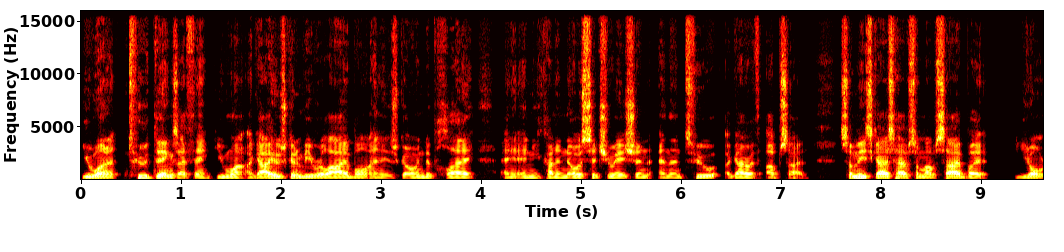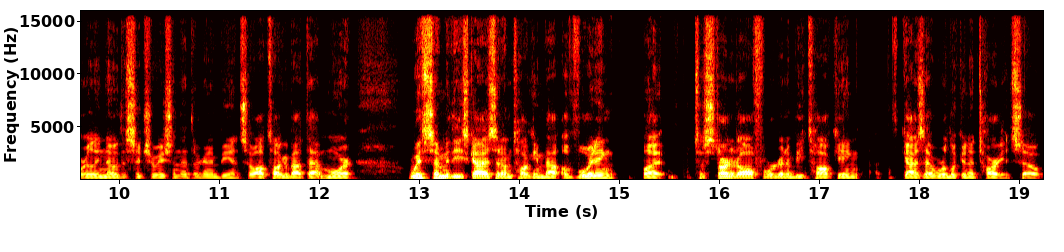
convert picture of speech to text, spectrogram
you want two things, I think. You want a guy who's going to be reliable and is going to play and, and you kind of know a situation. And then two, a guy with upside. Some of these guys have some upside, but you don't really know the situation that they're going to be in. So I'll talk about that more with some of these guys that I'm talking about avoiding. But to start it off, we're going to be talking guys that we're looking to target. So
